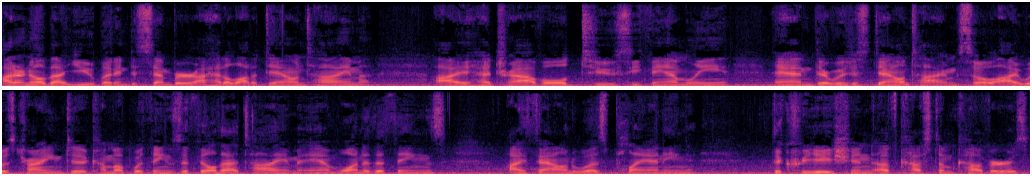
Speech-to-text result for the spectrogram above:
I don't know about you, but in December I had a lot of downtime. I had traveled to see family and there was just downtime. So I was trying to come up with things to fill that time. And one of the things I found was planning the creation of custom covers.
